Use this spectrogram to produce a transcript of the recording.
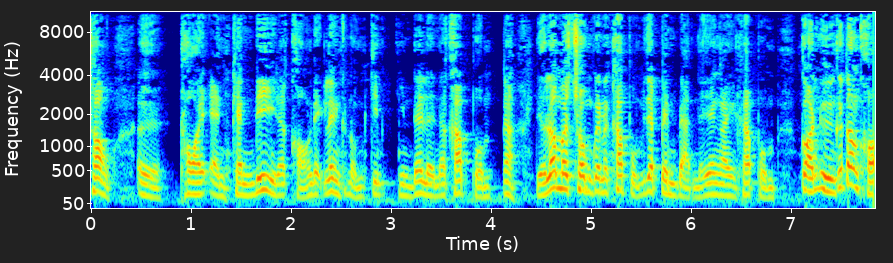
ช่องเออ Toy and Candy นะของเด็กเล่นขนมกินกินได้เลยนะครับผมอะเดี๋ยวเรามาชมกันนะครับผมจะเป็นแบบไหนยังไงครับผมก่อนอื่นก็ต้องขอ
